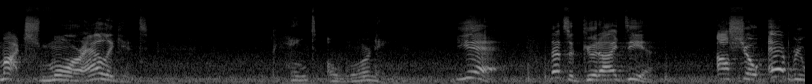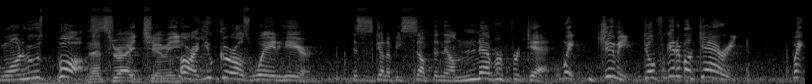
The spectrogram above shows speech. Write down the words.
much more elegant. Paint a warning. yeah, that's a good idea. I'll show everyone who's boss. That's right, Jimmy. All right, you girls wait here. This is gonna be something they'll never forget. Wait, Jimmy, don't forget about Gary. Wait,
